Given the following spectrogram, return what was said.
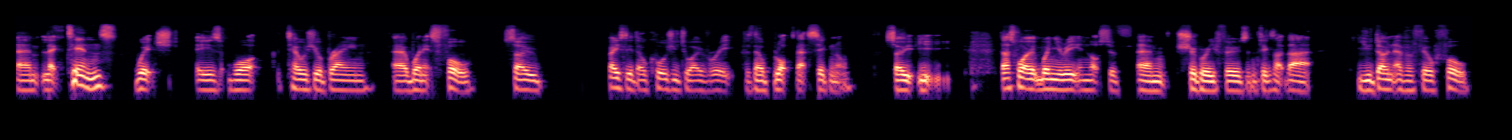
um, lectins, which is what tells your brain uh, when it's full. So basically, they'll cause you to overeat because they'll block that signal. So you, that's why when you're eating lots of um, sugary foods and things like that, you don't ever feel full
